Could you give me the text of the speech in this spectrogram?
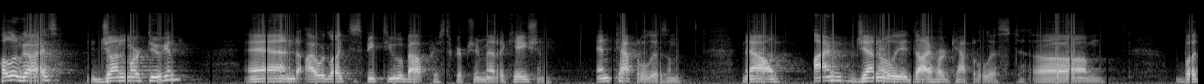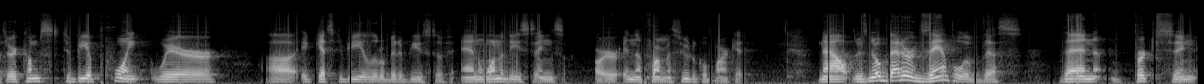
Hello guys, John Mark Dougan, and I would like to speak to you about prescription medication and capitalism. Now, I'm generally a die-hard capitalist, um, but there comes to be a point where uh, it gets to be a little bit abusive, and one of these things are in the pharmaceutical market. Now, there's no better example of this than purchasing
